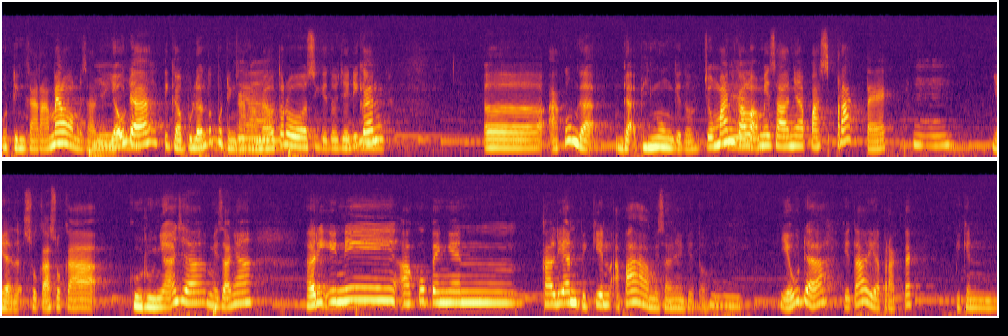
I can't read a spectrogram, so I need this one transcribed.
puding karamel misalnya. Ya udah tiga bulan tuh puding karamel terus gitu. Jadi kan eh, aku nggak nggak bingung gitu. Cuman kalau misalnya pas praktek Mm-mm. ya suka-suka gurunya aja. Misalnya hari ini aku pengen kalian bikin apa misalnya gitu. Ya udah kita ya praktek bikin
